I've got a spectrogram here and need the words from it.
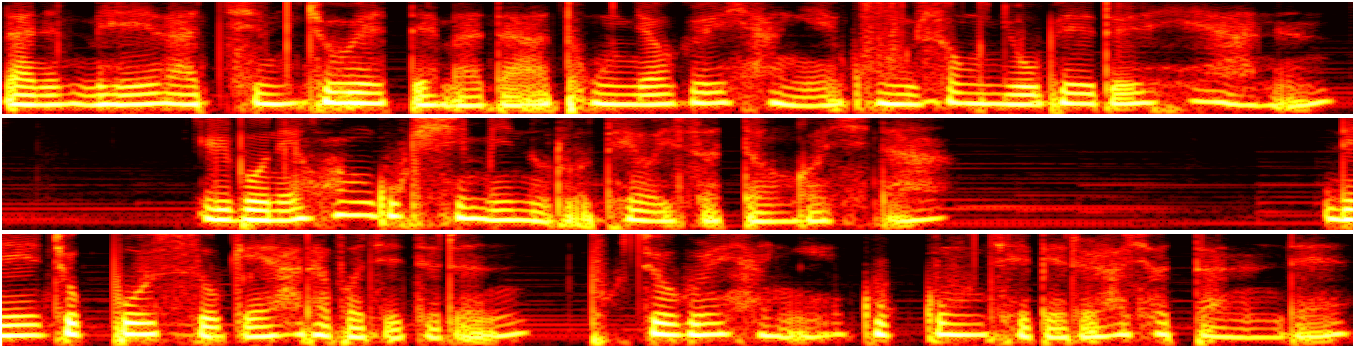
나는 매일 아침 조회 때마다 동력을 향해 궁성 요배를 해야 하는 일본의 황국 시민으로 되어 있었던 것이다. 내 족보 속의 할아버지들은 북쪽을 향해 국궁 재배를 하셨다는데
